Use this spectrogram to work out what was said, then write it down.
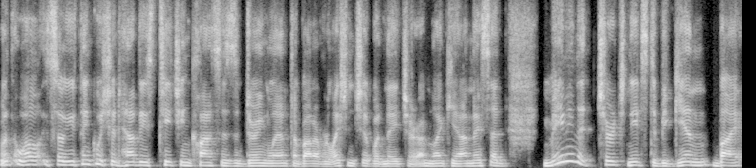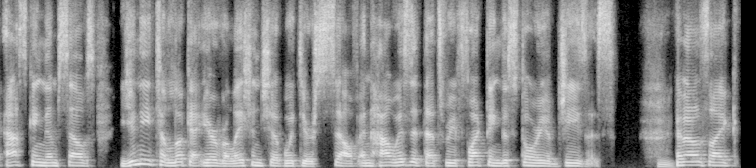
well, so you think we should have these teaching classes during Lent about our relationship with nature? I'm like, yeah. And they said, maybe the church needs to begin by asking themselves, you need to look at your relationship with yourself and how is it that's reflecting the story of Jesus? Hmm. And I was like,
